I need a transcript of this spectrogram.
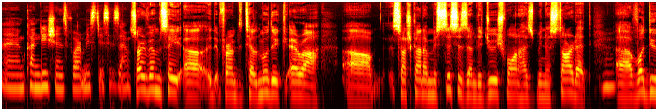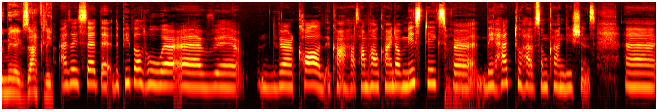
um, conditions for mysticism. Sorry, when we say uh, from the Talmudic era, uh, such kind of mysticism, the Jewish one has been started. Mm-hmm. Uh, what do you mean exactly? As I said, the, the people who were uh, were, were called somehow kind of mystics, were, they had to have some conditions. Uh,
